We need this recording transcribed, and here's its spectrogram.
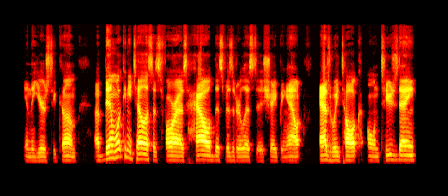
in the years to come. Uh, ben, what can you tell us as far as how this visitor list is shaping out as we talk on Tuesday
